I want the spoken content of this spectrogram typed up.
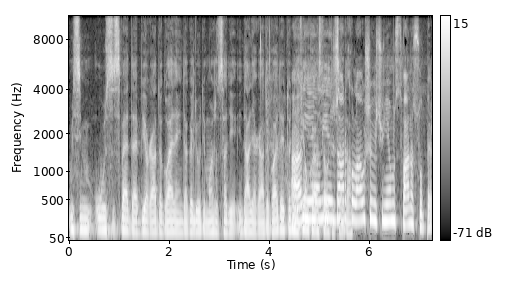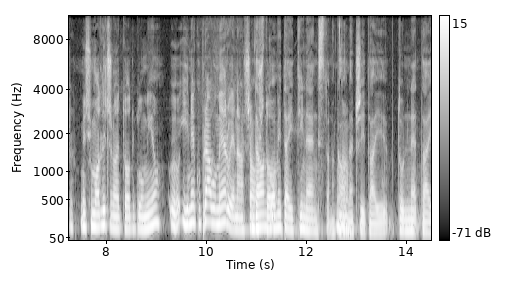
mislim uz sve da je bio rado gledan i da ga ljudi možda sad i, i dalje rado gledaju, to nije ali, film koji je ostao Ali je Žarko da. Laušević u njemu stvarno super. Mislim, odlično je to odglumio i neku pravu meru je našao. Da, on što... glumi taj teen angst, ono, kao, no. znači taj, tu ne, taj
